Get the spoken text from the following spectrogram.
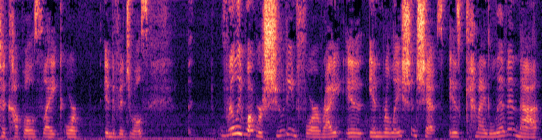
to couples like or individuals, really what we're shooting for, right, in, in relationships is can I live in that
